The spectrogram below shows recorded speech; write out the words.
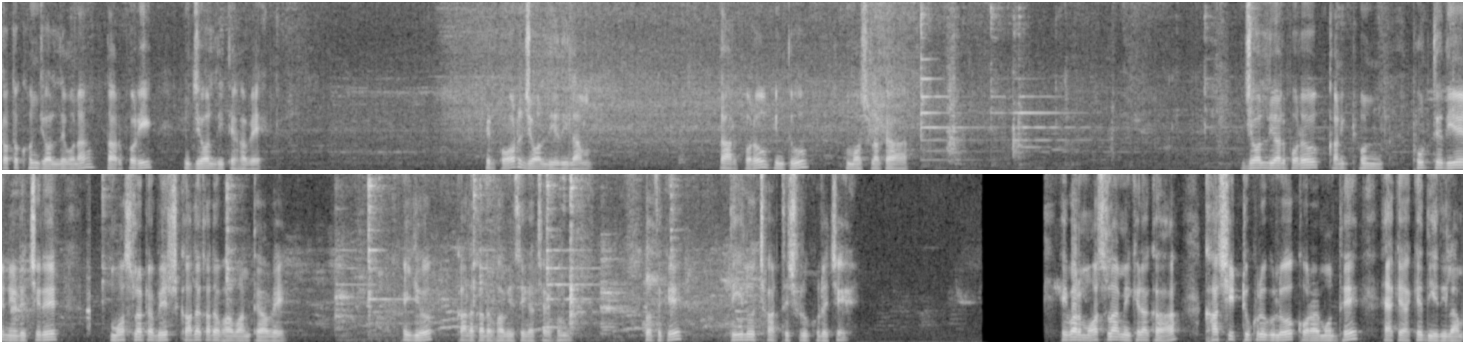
ততক্ষণ জল দেব না, তারপরই জল দিতে হবে। এরপর জল দিয়ে দিলাম। তারপরেও কিন্তু মশলাটা জল দেওয়ার পরেও খানিকক্ষণ ফুটতে দিয়ে নেড়ে চেড়ে মশলাটা বেশ কাদা কাদা ভাব আনতে হবে। এই যে কাদা কাদা ভাব এসে গেছে এখন। তা থেকে তেলও ছাড়তে শুরু করেছে। এবার মশলা মেখে রাখা খাসির টুকরোগুলো করার মধ্যে একে একে দিয়ে দিলাম।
